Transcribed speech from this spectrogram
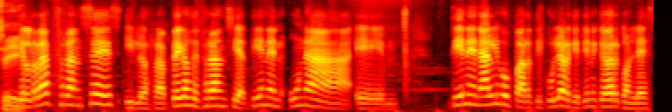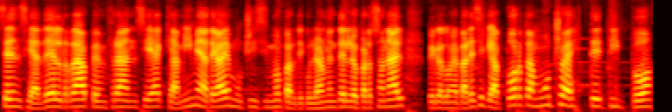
Que el rap francés y los raperos de Francia tienen una... Eh, tienen algo particular que tiene que ver con la esencia del rap en Francia, que a mí me atrae muchísimo, particularmente en lo personal, pero que me parece que aporta mucho a este tipo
